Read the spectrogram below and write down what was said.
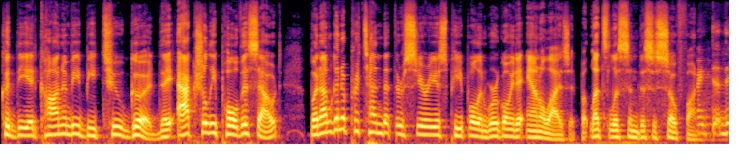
Could the economy be too good? They actually pull this out but I'm going to pretend that they're serious people and we're going to analyze it. But let's listen. This is so funny. The, the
